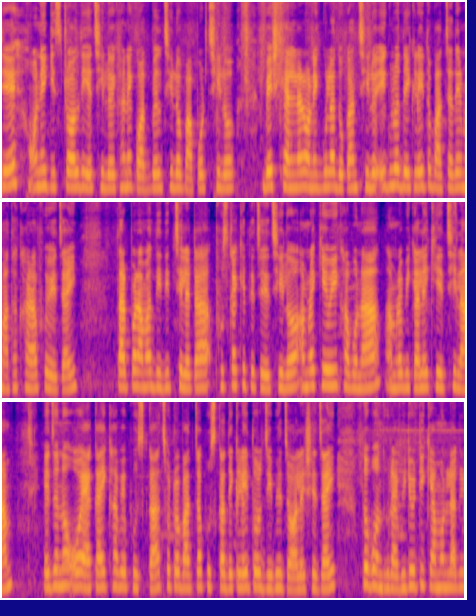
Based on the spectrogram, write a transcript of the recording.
যে অনেক স্টল দিয়েছিল, এখানে কদবেল ছিল, পাপড় ছিল, বেশ খেলনার অনেকগুলো দোকান ছিল। এগুলো দেখলেই তো বাচ্চাদের মাথা খারাপ হয়ে যায়। তারপর আমার দিদির ছেলেটা ফুচকা খেতে চেয়েছিল। আমরা কেউই খাব না, আমরা বিকালে খেয়েছিলাম। এজন্য ও একাই খাবে ফুচকা। ছোট বাচ্চা ফুচকা দেখলেই তোর জিভে জল এসে যায়। তো বন্ধুরা, ভিডিওটি কেমন লাগল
